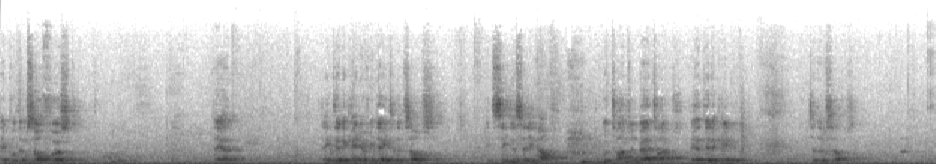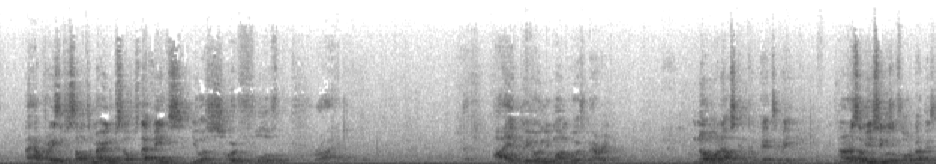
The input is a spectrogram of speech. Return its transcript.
They put themselves first. They are, they dedicate every day to themselves. In sickness and in health, in good times and bad times, they are dedicated to themselves. Now, how crazy for someone to marry themselves. That means you are so full of pride that I am the only one worth marrying. No one else can compare to me. I don't know some of you singles have thought about this,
